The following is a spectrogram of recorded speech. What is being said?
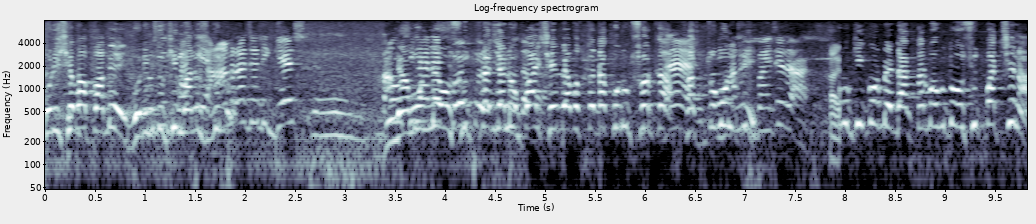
পরিষেবা পাবে গরিব দুঃখী মানুষ আমরা যদি গ্যাস বিনামূল্যে ওষুধটা যেন পায় সেই ব্যবস্থাটা করুক সরকার হ্যাঁ, স্বাস্থ্যমন্ত্রী। কি করবে? ডাক্তারবাবু তো ওষুধ পাচ্ছে না।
